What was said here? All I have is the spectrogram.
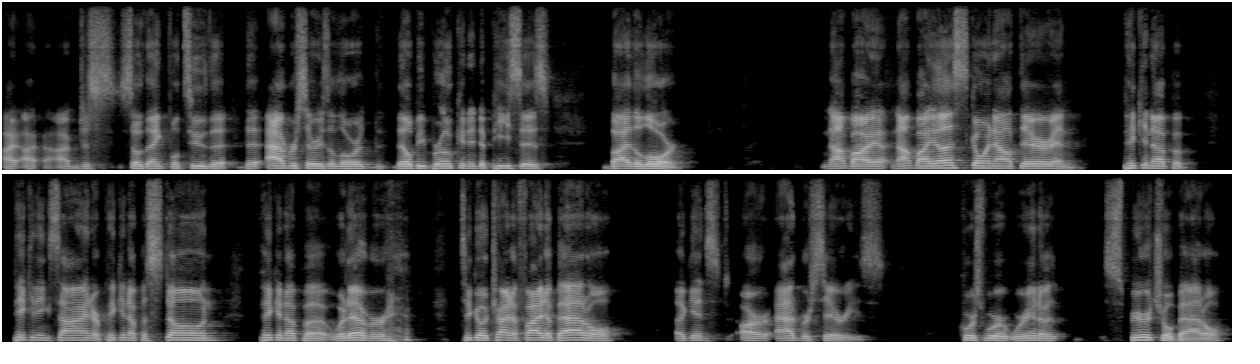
I, I am just so thankful too that the adversaries of the Lord they'll be broken into pieces by the Lord, not by not by us going out there and picking up a picketing sign or picking up a stone, picking up a whatever to go try to fight a battle against our adversaries. Of course, we're we're in a spiritual battle,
